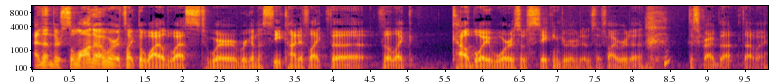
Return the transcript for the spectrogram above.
And then there's Solana where it's like the Wild West where we're going to see kind of like the the like cowboy wars of staking derivatives if I were to describe that that way.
